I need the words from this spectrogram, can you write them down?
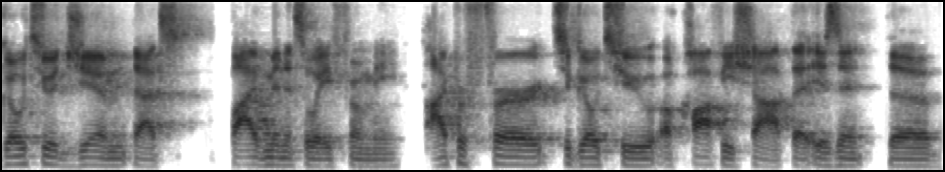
go to a gym that's five minutes away from me. I prefer to go to a coffee shop that isn't the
